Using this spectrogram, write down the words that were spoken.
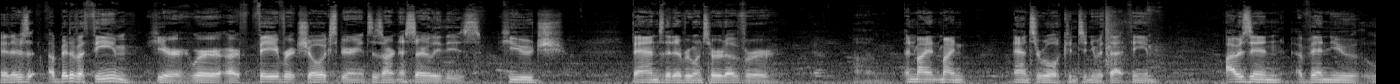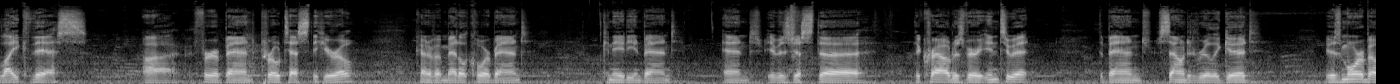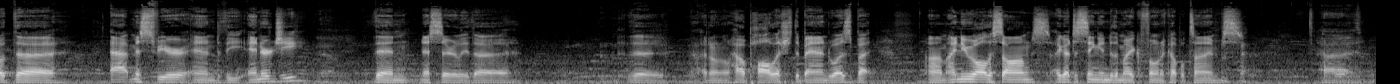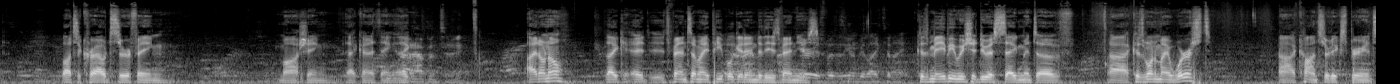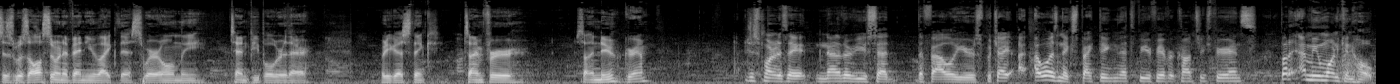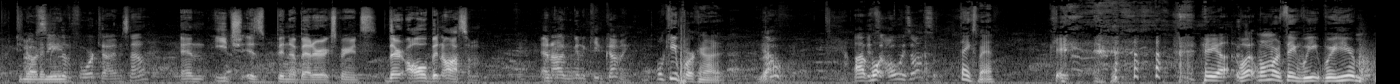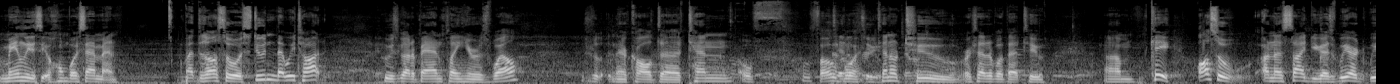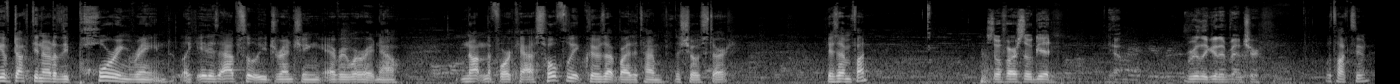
Yeah, there's a bit of a theme here where our favorite show experiences aren't necessarily these huge bands that everyone's heard of, or um, and my my answer will continue with that theme. I was in a venue like this uh, for a band, Protest the Hero, kind of a metalcore band, Canadian band, and it was just the the crowd was very into it. The band sounded really good. It was more about the atmosphere and the energy than necessarily the the I don't know how polished the band was, but um, I knew all the songs. I got to sing into the microphone a couple times. Uh, lots of crowd surfing, moshing, that kind of thing. Like happened today. I don't know. Like it, it depends how many people get into these venues. what it's going to be like. Because maybe we should do a segment of because one of my worst uh, concert experiences was also in a venue like this where only ten people were there. What do you guys think? Time for something new, Graham? I just wanted to say neither of you said the fallow years, which I I wasn't expecting that to be your favorite concert experience. But I mean, one can hope. Do you know I've what I mean? seen mean? them four times now, and each has been a better experience. They're all been awesome, and I'm going to keep coming. We'll keep working on it. No, Uh, it's well, always awesome. thanks, man. Okay. hey, uh, one more thing. We we're here mainly to see Homeboy Sandman, but there's also a student that we taught who's got a band playing here as well. And they're called uh, Ten Oh oh boy Ten Oh Two. We're excited about that too. Um, okay. Also, on a side, you guys, we are we have ducked in out of the pouring rain. Like it is absolutely drenching everywhere right now. Not in the forecast. Hopefully, it clears up by the time the shows start. You guys having fun? So far, so good. Yeah, really good adventure. We'll talk soon.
